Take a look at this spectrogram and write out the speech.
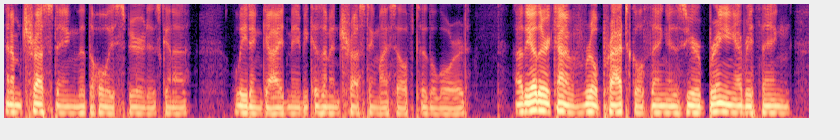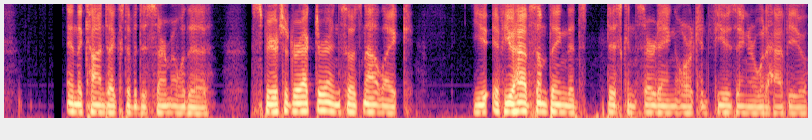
and I'm trusting that the Holy Spirit is going to lead and guide me because I'm entrusting myself to the Lord. Uh, the other kind of real practical thing is you're bringing everything in the context of a discernment with a spiritual director, and so it's not like you if you have something that's disconcerting or confusing or what have you,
